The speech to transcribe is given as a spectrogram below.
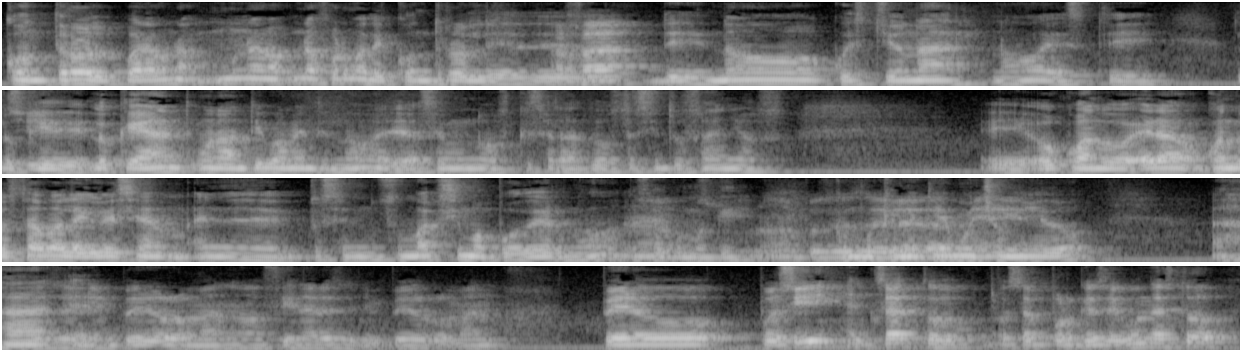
control, para una, una, una forma de control, de, de, de, no cuestionar, ¿no? Este, lo sí. que, lo que ant, bueno, antiguamente, ¿no? Eh, hace unos, que será, dos, trescientos años, eh, o cuando era cuando estaba la iglesia en, pues en su máximo poder, ¿no? No, o sea, como pues, que, no, pues como que metía mucho media. miedo. Ajá. Desde el eh, Imperio Romano, finales del Imperio Romano. Pero, pues sí, exacto. O sea, porque según esto,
